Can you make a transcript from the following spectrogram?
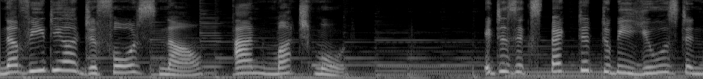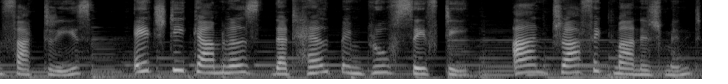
NVIDIA GeForce Now, and much more. It is expected to be used in factories, HD cameras that help improve safety and traffic management,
